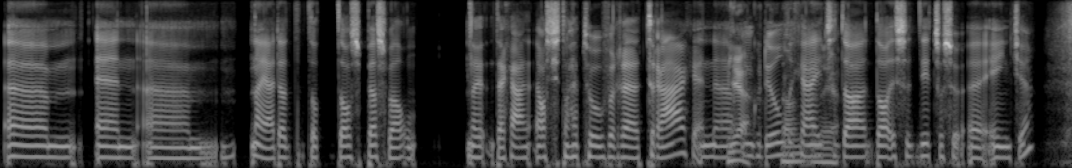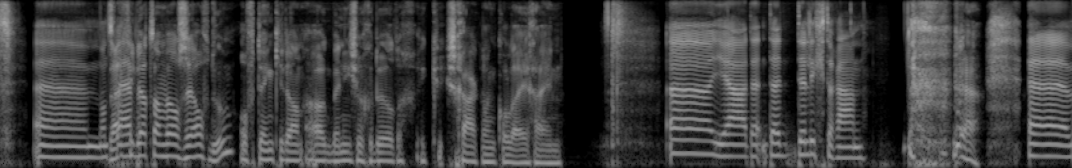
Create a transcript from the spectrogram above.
Ehm, en ehm, nou ja, dat, dat, dat is best wel. Daar, daar ga, als je het dan hebt over eh, traag en eh, Ja, ongeduldigheid, dan- ja. daar, daar is het dit zo eh, eentje. Ehm, want Blijf je hebben- dat dan wel zelf doen? Of denk je dan, oh, ik ben niet zo geduldig. Ik schakel een collega in. Ja, dat ligt eraan. Ja, Eh,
